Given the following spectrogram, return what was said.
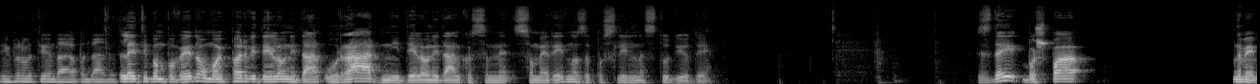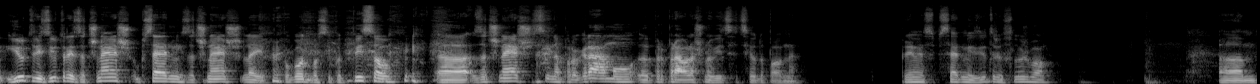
informativno dajo pa danes. Le ti bom povedal, moj prvi delovni dan, uradni delovni dan, ko me, so me redno zaposlili na studiu D. Zdaj boš pa, ne vem, jutri zjutraj začneš, ob sedmih začneš, lej, pogodbo si podpisal, uh, začneš si na programu, uh, pripravljaš novice cel dopoledne. Prijemeš ob sedmih zjutraj v službo. Um,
